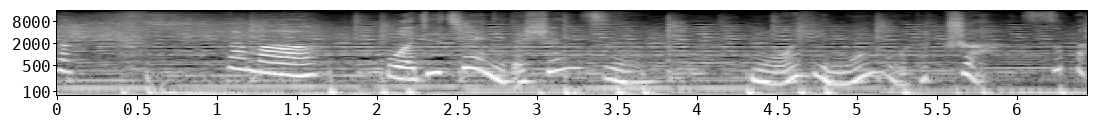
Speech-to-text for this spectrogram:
哼，那么我就借你的身子磨一磨我的爪子吧。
